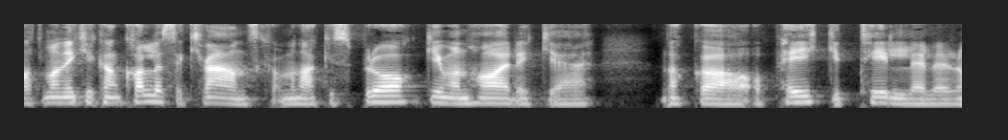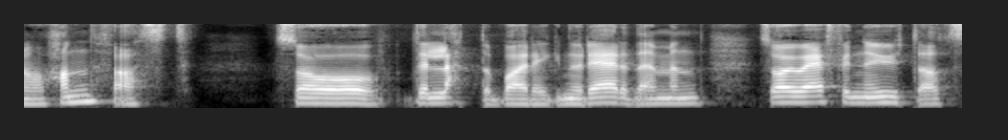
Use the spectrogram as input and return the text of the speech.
at man ikke kan kalle seg kvensk, for man har ikke språket, man har ikke noe å peke til eller noe håndfast. Så det er lett å bare ignorere det. Men så har jo jeg funnet ut at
